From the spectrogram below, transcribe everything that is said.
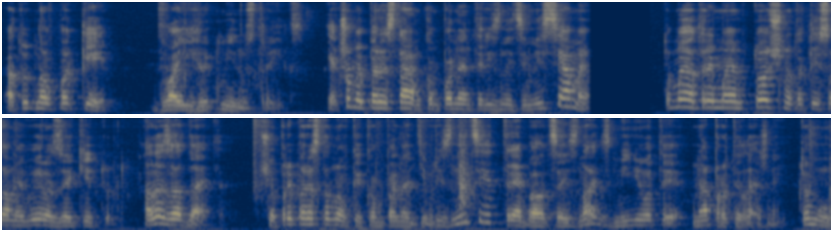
а тут навпаки 2y мінус 3х. Якщо ми переставимо компоненти різниці місцями, то ми отримаємо точно такий самий вираз, як і тут. Але згадайте, що при перестановці компонентів різниці треба оцей знак змінювати на протилежний. Тому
